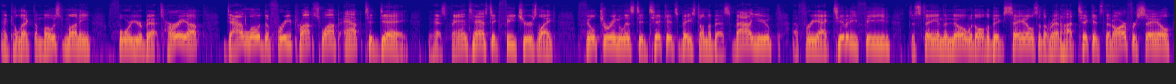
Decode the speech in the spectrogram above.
and collect the most money for your bets. Hurry up, download the free PropSwap app today. It has fantastic features like filtering listed tickets based on the best value, a free activity feed to stay in the know with all the big sales and the red hot tickets that are for sale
